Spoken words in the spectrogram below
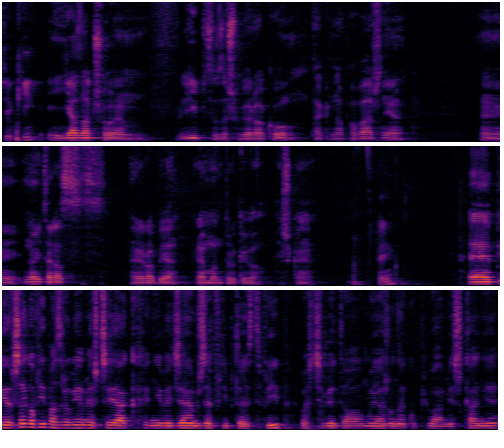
dzięki. Ja zacząłem w lipcu zeszłego roku, tak na poważnie. E, no i teraz robię remont drugiego mieszkania. Okay. E, pierwszego flipa zrobiłem jeszcze jak nie wiedziałem, że flip to jest flip. Właściwie to moja żona kupiła mieszkanie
